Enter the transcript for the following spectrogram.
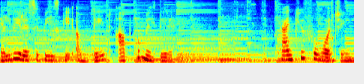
हेल्दी रेसिपीज़ की अपडेट आपको मिलती रहे। थैंक यू फॉर वॉचिंग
